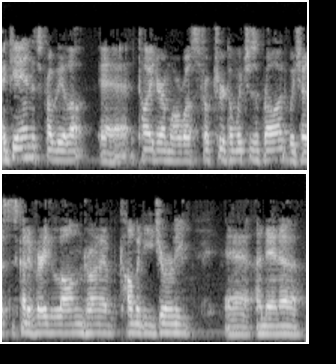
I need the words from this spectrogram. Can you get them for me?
again, it's probably a lot uh, tighter and more well structured than Witches Abroad, which has this kind of very long, drawn out comedy journey, uh, and then a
